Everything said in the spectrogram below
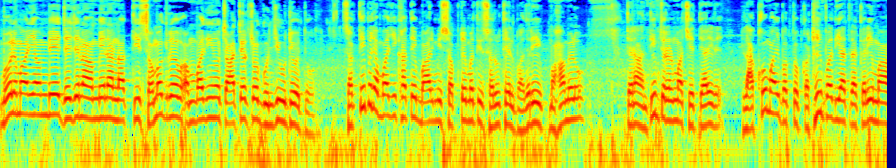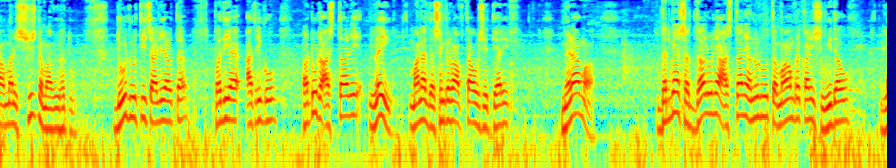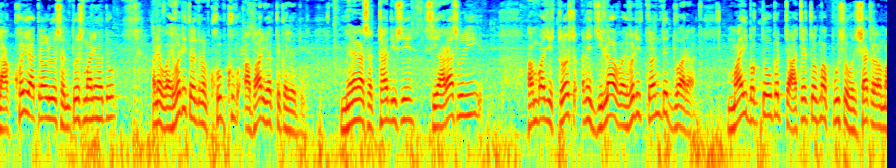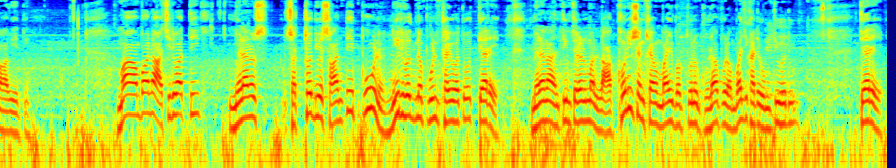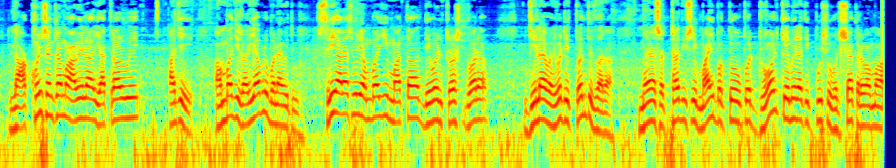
બોલ મારી અંબે, જય જના અંબેના નાથથી સમગ્ર અંબાજીનો ચાચર ચોક ગુંજી ઉઠ્યો હતો. શક્તિપીઠ અંબાજી ખાતે બારમી સપ્ટેમ્બરથી શરૂ થયેલ ભાદરી મહામેળો તેના અંતિમ ચરણમાં છે ત્યારે લાખો માઈ ભક્તો કઠિન પદયાત્રા કરી મા અમારી શીશ નમાવ્યું હતું. દૂર દૂરથી ચાલી આવતા પદયાત્રિકો અટૂટ આસ્થાને લઈ માના દર્શન કરવા આવતા હોય છે ત્યારે મેળામાં દરમિયાન શ્રદ્ધાળુને આસ્થાને અનુરૂપ તમામ પ્રકારની સુવિધાઓ લાખો યાત્રાળુઓએ સંતોષ માન્યો હતો. અને વહીવટી તંત્રનો ખૂબ ખૂબ આભાર વ્યક્ત કર્યો હતો. મેળાના છઠ્ઠા દિવસે શ્રી આરાસુરી અંબાજી ટ્રસ્ટ અને જિલ્લા વહીવટી તંત્ર દ્વારા માઈ ભક્તો ઉપર ચાચર ચોકમાં પુષ્પ વર્ષા કરવામાં આવી હતી. મા અંબાના આશીર્વાદથી મેળાનો છઠ્ઠો દિવસ શાંતિપૂર્ણ, નિર્વિઘ્ન પૂર્ણ થયો હતો. ત્યારે મેળાના અંતિમ ચરણમાં લાખોની સંખ્યામાં માઈ ભક્તોનું ઘોડાપુર અંબાજી ખાતે ઉમટ્યું હતું. ત્યારે લાખોની સંખ્યામાં આવેલા યાત્રાળુઓએ આજે અંબાજી રળિયાબળું બનાવ્યું હતું. શ્રી આરાસુરી અંબાજી માતા દેવન ટ્રસ્ટ દ્વારા, જિલ્લા વહીવટી તંત્ર દ્વારા મેળાના છઠ્ઠા દિવસે માઈ ભક્તો ઉપર ડ્રોન કેમેરાથી પુષ્પ વર્ષા કરવામાં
